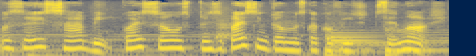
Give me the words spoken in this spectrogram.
Vocês sabem quais são os principais sintomas da Covid-19?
